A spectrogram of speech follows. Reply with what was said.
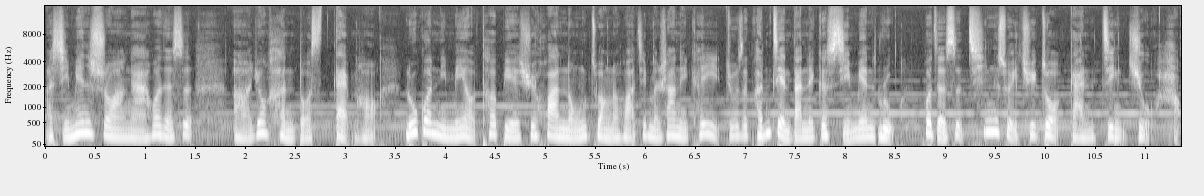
啊洗面霜啊，或者是啊用很多 step 哈。如果你没有特别去化浓妆的话，基本上你可以就是很简单的一个洗面乳或者是清水去做干净就好。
